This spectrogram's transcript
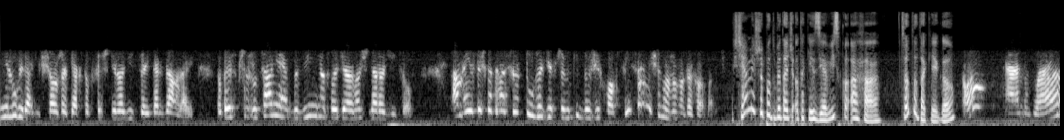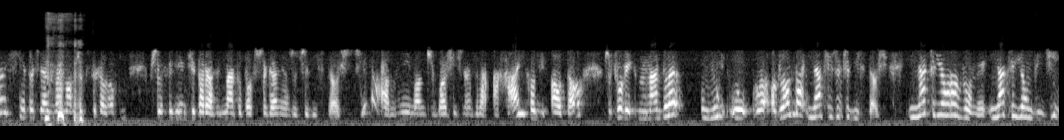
nie lubię takich książek jak toksyczni rodzice i tak dalej. No to jest przerzucanie jakby winni odpowiedzialności na rodziców. A my jesteśmy teraz już duże dziewczynki, duzi chłopcy i sami się możemy zachować. Chciałam jeszcze podpytać o takie zjawisko, aha, co to takiego? O, a no właśnie, to się nazywa mądrzy psychologii przesunięcie paradygmatu postrzegania rzeczywistości. A mniej mądrzy właśnie się nazywa aha i chodzi o to, że człowiek nagle ogląda inaczej rzeczywistość, inaczej ją rozumie, inaczej ją widzi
